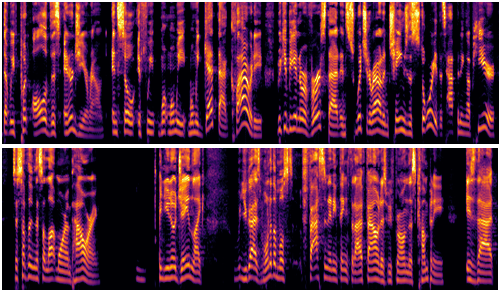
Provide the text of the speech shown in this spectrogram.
that we've put all of this energy around. And so if we when we when we get that clarity, we can begin to reverse that and switch it around and change the story that's happening up here to something that's a lot more empowering. And you know, Jane, like you guys, one of the most fascinating things that I've found as we've grown this company is that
